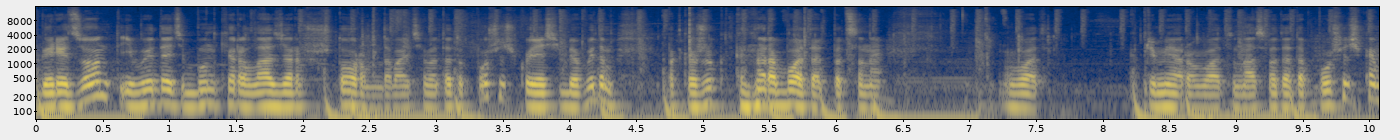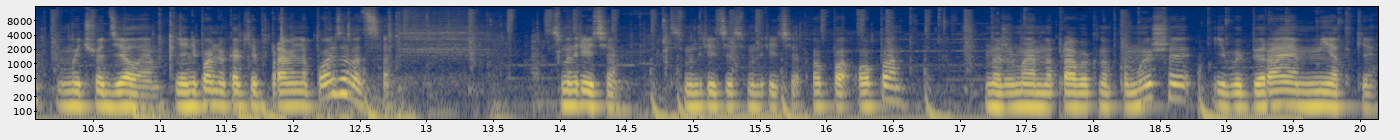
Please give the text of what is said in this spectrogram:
Горизонт и выдать бункер Лазер Шторм. Давайте вот эту пушечку я себе выдам. Покажу, как она работает, пацаны. Вот. К примеру, вот у нас вот эта пушечка. Мы что делаем? Я не помню, как ей правильно пользоваться. Смотрите, смотрите, смотрите. Опа, опа. Нажимаем на правую кнопку мыши и выбираем метки.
